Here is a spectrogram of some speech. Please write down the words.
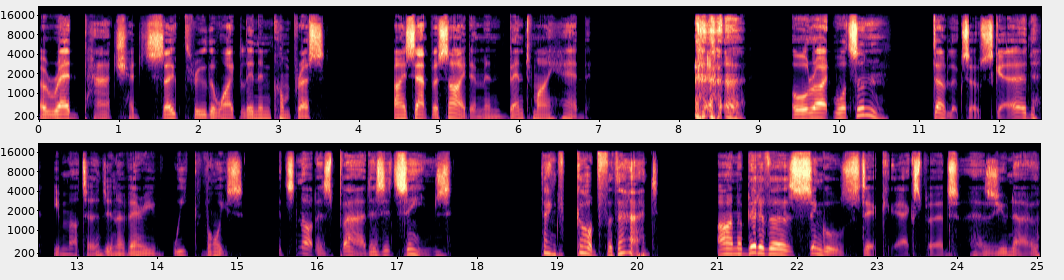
A red patch had soaked through the white linen compress I sat beside him and bent my head. All right, Watson. Don't look so scared, he muttered in a very weak voice. It's not as bad as it seems. Thank God for that. I'm a bit of a single stick expert, as you know.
